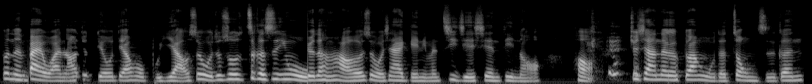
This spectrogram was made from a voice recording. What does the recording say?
不能拜完然后就丢掉或不要，所以我就说这个是因为我觉得很好喝，所以我现在给你们季节限定哦，好，就像那个端午的粽子跟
